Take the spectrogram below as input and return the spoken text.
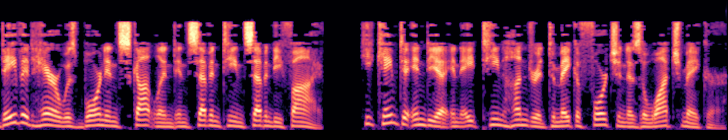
David Hare was born in Scotland in 1775. He came to India in 1800 to make a fortune as a watchmaker.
